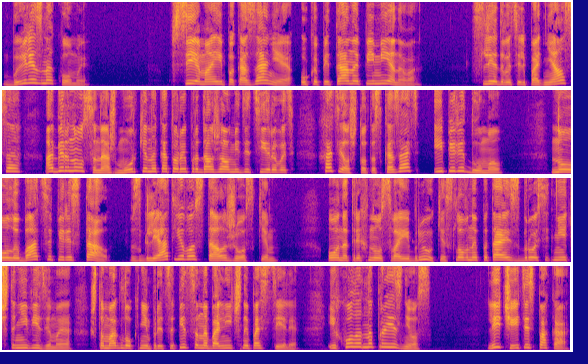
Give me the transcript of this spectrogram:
были знакомы. «Все мои показания у капитана Пименова». Следователь поднялся, обернулся на Жмуркина, который продолжал медитировать, хотел что-то сказать и передумал. Но улыбаться перестал, взгляд его стал жестким. Он отряхнул свои брюки, словно пытаясь сбросить нечто невидимое, что могло к ним прицепиться на больничной постели, и холодно произнес «Лечитесь пока,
